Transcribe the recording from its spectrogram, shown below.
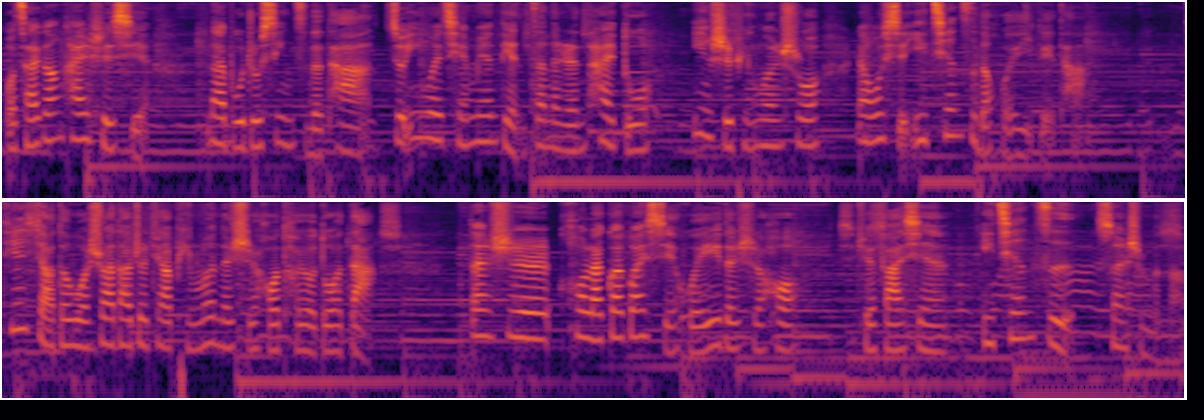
我才刚开始写，耐不住性子的他，就因为前面点赞的人太多。硬是评论说让我写一千字的回忆给他，天晓得我刷到这条评论的时候头有多大。但是后来乖乖写回忆的时候，却发现一千字算什么呢？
